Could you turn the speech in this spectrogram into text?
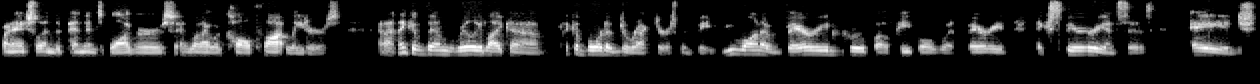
financial independence bloggers and what I would call thought leaders. And I think of them really like a like a board of directors would be. You want a varied group of people with varied experiences, age,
